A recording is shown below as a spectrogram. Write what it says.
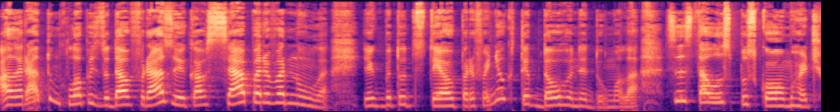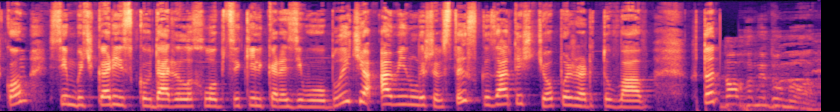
Але раптом хлопець додав фразу, яка все перевернула. Якби тут стояв перефанюк, ти б довго не думала. Це стало спусковим гачком. Сімбочка різко вдарила хлопця кілька разів у обличчя, а він лише встиг сказати, що пожартував. Хто довго не думала.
